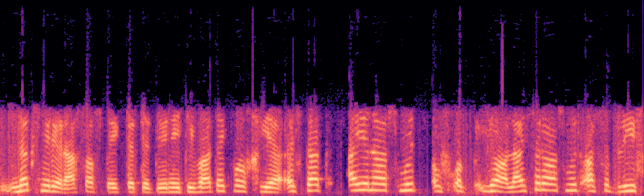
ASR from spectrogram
niks met die regsaspekte te doen het, wat ek wil gee, is dat eienaars moet of, of ja, luisteraars moet asseblief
